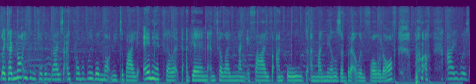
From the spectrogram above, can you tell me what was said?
Like, I'm not even kidding, guys. I probably will not need to buy any acrylic again until I'm 95 and old and my nails are brittle and falling off. But I was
